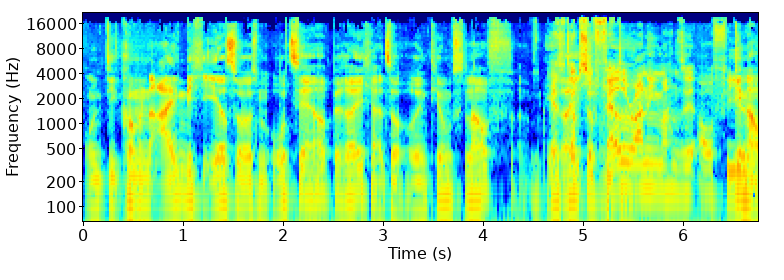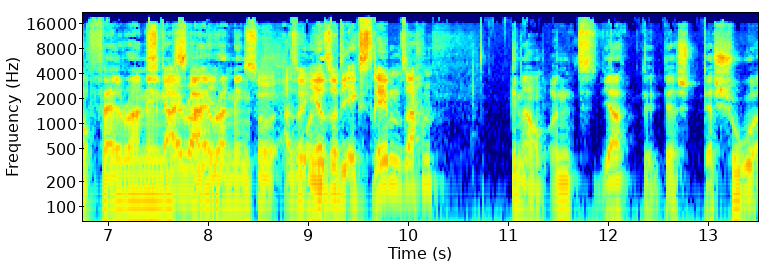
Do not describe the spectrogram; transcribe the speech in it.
Und die kommen eigentlich eher so aus dem OCR-Bereich, also Orientierungslauf. Ja, ich glaube, so Fell Running machen sie auch viel. Genau, Fellrunning, Skyrunning. Skyrunning. So, also Und- eher so die extremen Sachen. Genau, und ja, der, der Schuh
